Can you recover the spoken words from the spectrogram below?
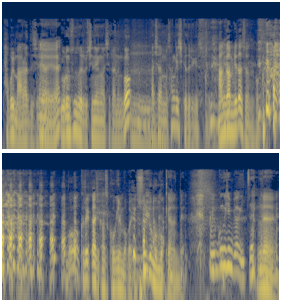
밥을 말아 드시는 예, 예. 이런 순서로 진행하시라는 거 음. 다시 한번 상기시켜 드리겠습니다. 안 갑니다, 저는. 뭐, 그래까지 가서 고기를 먹어야지. 술도 못 먹게 하는데. 물공신병 있잖아. 네.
